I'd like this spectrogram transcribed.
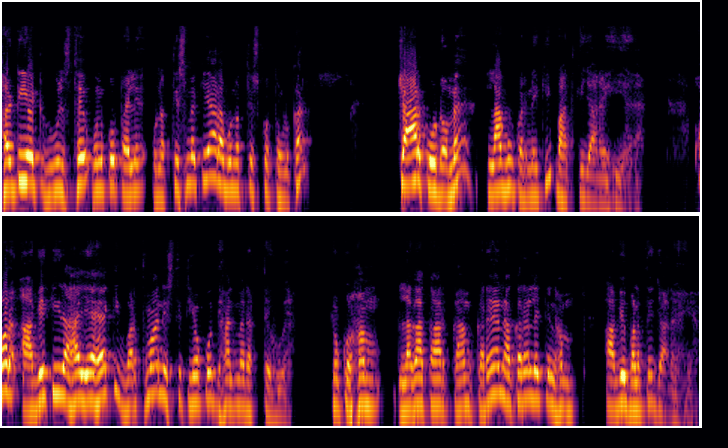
38 रूल्स थे, उनको पहले उनतीस में किया और अब उनतीस को तोड़कर चार कोडों में लागू करने की बात की जा रही है। और आगे की राह यह है कि वर्तमान स्थितियों को ध्यान में रखते हुए, क्योंकि हम लगातार काम करें ना करें लेकिन हम आगे बढ़ते जा रहे हैं।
